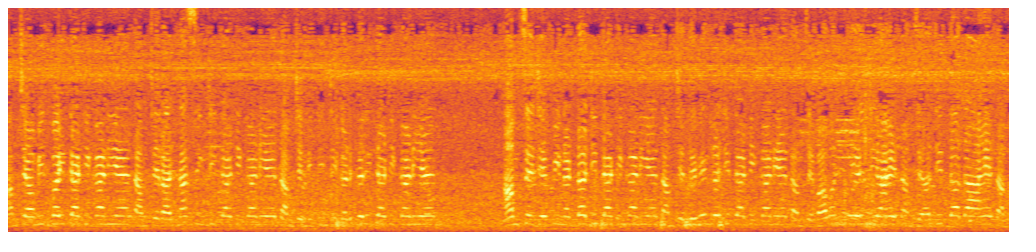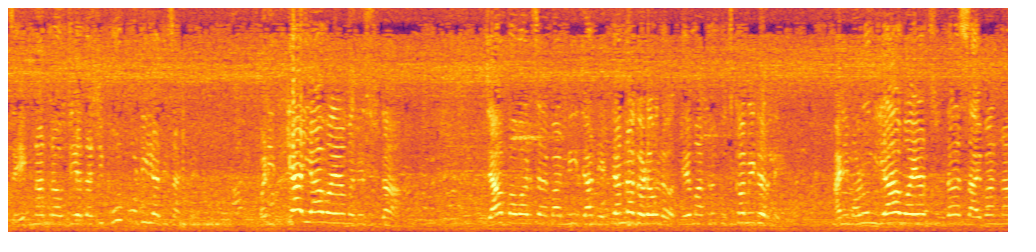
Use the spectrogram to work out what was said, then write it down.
आमचे अमितभाई त्या ठिकाणी आहेत आमचे राजनाथ सिंगजी त्या ठिकाणी आहेत आमचे नितीनजी गडकरी त्या ठिकाणी आहेत. आमचे जे पी नड्डाजी त्या ठिकाणी आहेत आमचे देवेंद्रजी त्या ठिकाणी आहेत आमचे बावनकुळेजी आहेत आमचे अजितदादा आहेत आमचे एकनाथरावजी आहेत अशी खूप मोठी यादी सांगते. पण इतक्या या वयामध्ये सुद्धा ज्या पवार साहेबांनी ज्या नेत्यांना घडवलं ते मात्र कुचकामी ठरले. आणि म्हणून या वयात सुद्धा साहेबांना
